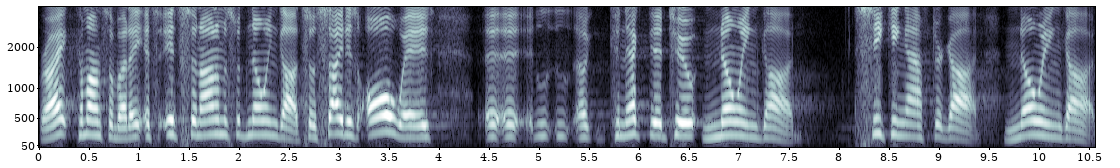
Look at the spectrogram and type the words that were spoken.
Right? Come on, somebody. It's, it's synonymous with knowing God. So sight is always uh, uh, uh, connected to knowing God, seeking after God, knowing God.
